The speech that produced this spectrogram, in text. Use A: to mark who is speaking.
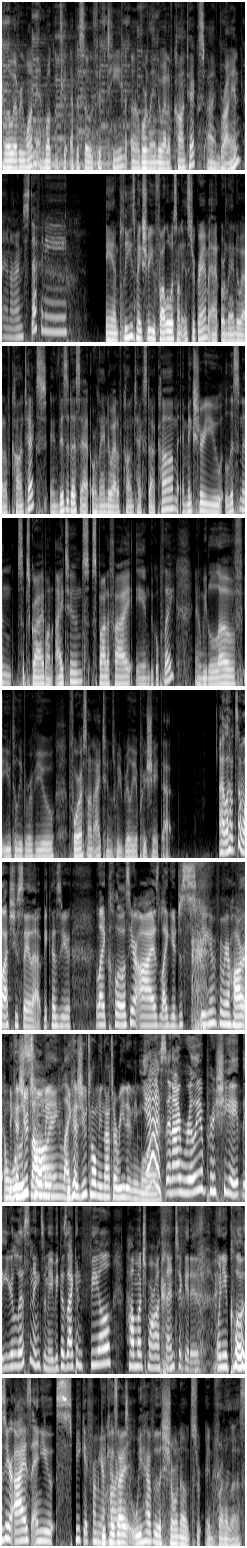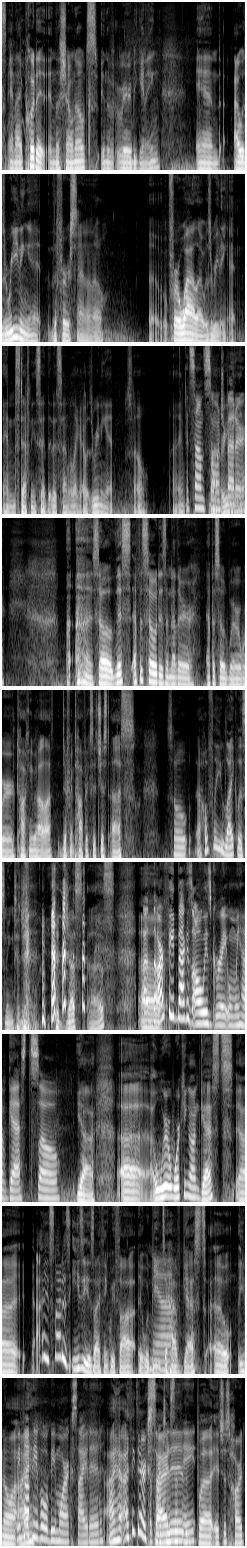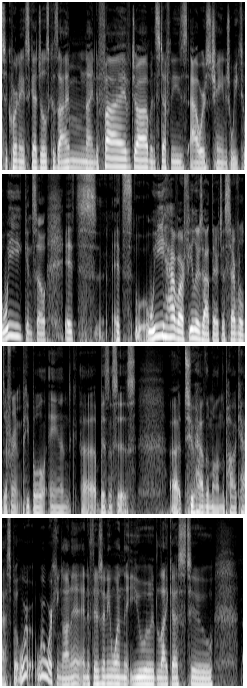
A: Hello, everyone, and welcome to episode 15 of Orlando Out of Context. I'm Brian.
B: And I'm Stephanie.
A: And please make sure you follow us on Instagram at Orlando Out of Context and visit us at orlandooutofcontext.com. And make sure you listen and subscribe on iTunes, Spotify, and Google Play. And we love you to leave a review for us on iTunes. We really appreciate that.
B: I love to watch you say that because you like close your eyes like you're just speaking from your heart and
A: Because you told me
B: like
A: because you told me not to read it anymore.
B: Yes, and I really appreciate that you're listening to me because I can feel how much more authentic it is when you close your eyes and you speak it from your
A: because
B: heart.
A: Because I we have the show notes in front of us, and I put it in the show notes in the very beginning, and I was reading it the first I don't know. Uh, for a while, I was reading it, and Stephanie said that it sounded like I was reading it. So, I
B: it sounds so much better.
A: so this episode is another episode where we're talking about a lot of different topics. It's just us. So uh, hopefully you like listening to ju- to just us.
B: Uh, our feedback is always great when we have guests, so
A: Yeah. Uh, we're working on guests. Uh, it's not as easy as I think we thought it would be to have guests. Uh, you know,
B: we
A: I,
B: thought people would be more excited.
A: I, I think they're excited, but it's just hard to coordinate schedules because I'm nine to five job and Stephanie's hours change week to week, and so it's it's we have our feelers out there to several different people and uh, businesses uh, to have them on the podcast, but we're we're working on it. And if there's anyone that you would like us to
